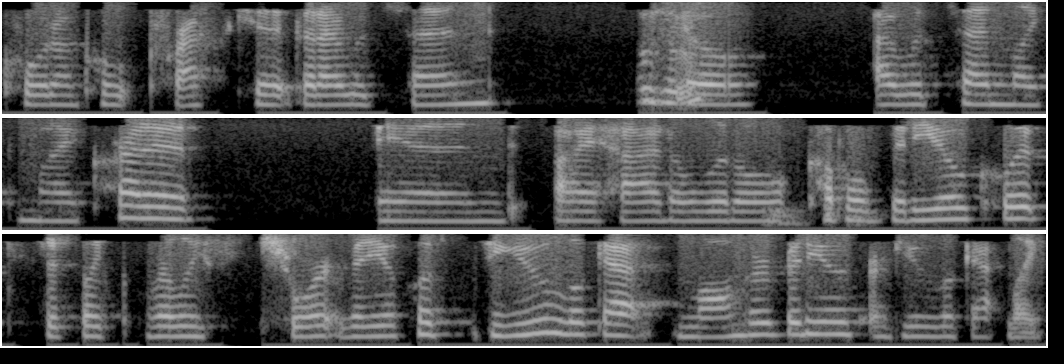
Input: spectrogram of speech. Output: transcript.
quote unquote press kit that I would send. Mm-hmm. So I would send like my credits, and I had a little couple video clips, just like really short video clips. Do you look at longer videos, or do you look at like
